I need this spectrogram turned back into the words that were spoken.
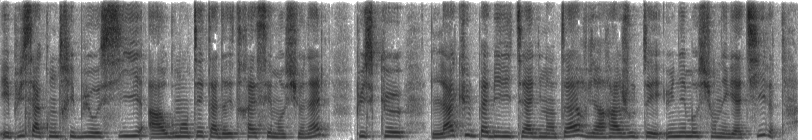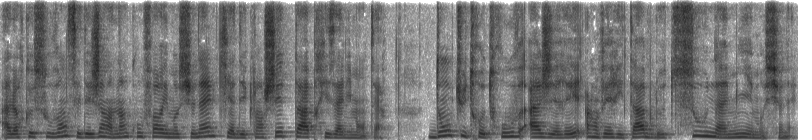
Et puis ça contribue aussi à augmenter ta détresse émotionnelle, puisque la culpabilité alimentaire vient rajouter une émotion négative, alors que souvent c'est déjà un inconfort émotionnel qui a déclenché ta prise alimentaire. Donc tu te retrouves à gérer un véritable tsunami émotionnel.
